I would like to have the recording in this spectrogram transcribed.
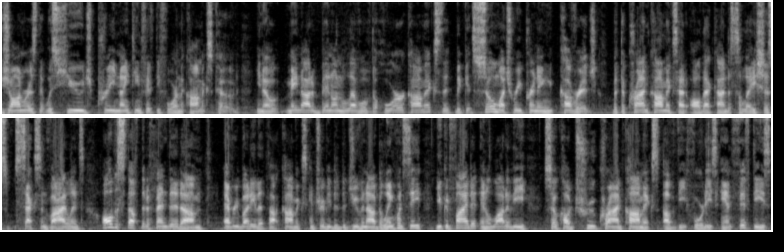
genres that was huge pre 1954 in the comics code. You know, may not have been on the level of the horror comics that, that get so much reprinting coverage, but the crime comics had all that kind of salacious sex and violence, all the stuff that offended um, everybody that thought comics contributed to juvenile delinquency. You could find it in a lot of the so called true crime comics of the 40s and 50s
